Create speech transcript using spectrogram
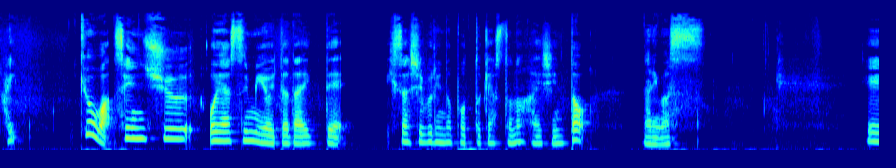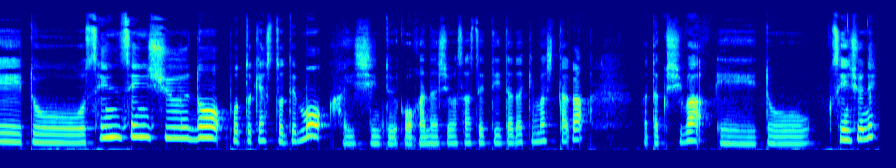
はい。今日は先週お休みをいただいて久しぶりのポッドキャストの配信となります。えーと先々週のポッドキャストでも配信というかお話をさせていただきましたが私は、えーと先週ね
